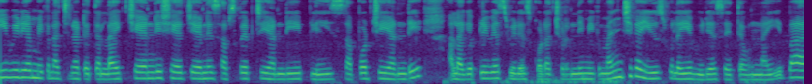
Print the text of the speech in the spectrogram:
ఈ వీడియో మీకు నచ్చినట్టయితే లైక్ చేయండి షేర్ చేయండి సబ్స్క్రైబ్ చేయండి. ప్లీజ్ సపోర్ట్ చేయండి. అలాగే ప్రీవియస్ వీడియోస్ కూడా చూడండి. మీకు మంచిగా యూస్ఫుల్ అయ్యే వీడియోస్ అయితే ఉన్నాయి. బాయ్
